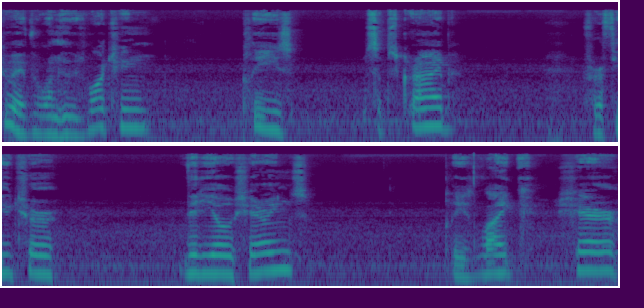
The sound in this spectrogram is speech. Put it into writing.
To everyone who's watching, please subscribe for future video sharings. Please like, share.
